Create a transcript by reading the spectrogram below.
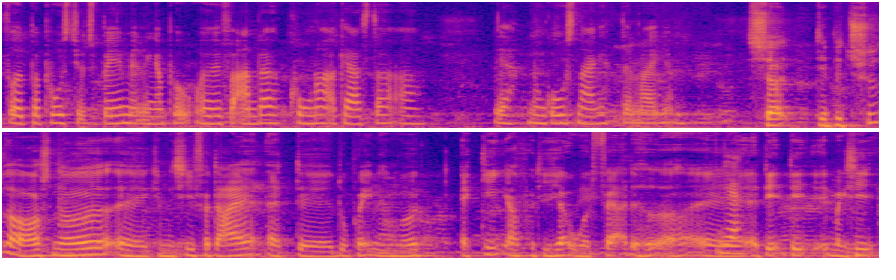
fået et par positive tilbagemeldinger på øh, for andre koner og kærester, og ja, nogle gode snakke den vej igennem. Så det betyder også noget, øh, kan man sige, for dig, at øh, du på en eller anden måde agerer på de her uretfærdigheder. Øh, Ja. At det, det, man kan sige,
